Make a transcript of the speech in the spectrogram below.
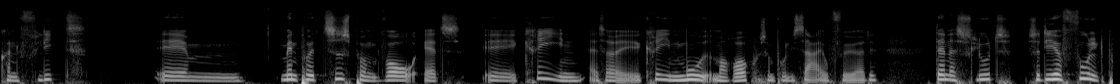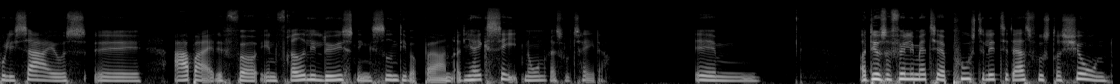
konflikt, øh, men på et tidspunkt, hvor at øh, krigen, altså øh, krigen mod Marokko, som Polisario førte, den er slut. Så de har fulgt Polisarios øh, arbejde for en fredelig løsning, siden de var børn, og de har ikke set nogen resultater. Øhm, og det er jo selvfølgelig med til at puste lidt til deres frustration,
